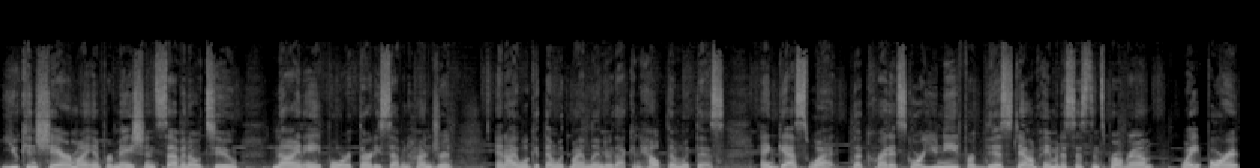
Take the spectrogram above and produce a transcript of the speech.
you can share my information 702 984 3700 and I will get them with my lender that can help them with this. And guess what? The credit score you need for this down payment assistance program, wait for it.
